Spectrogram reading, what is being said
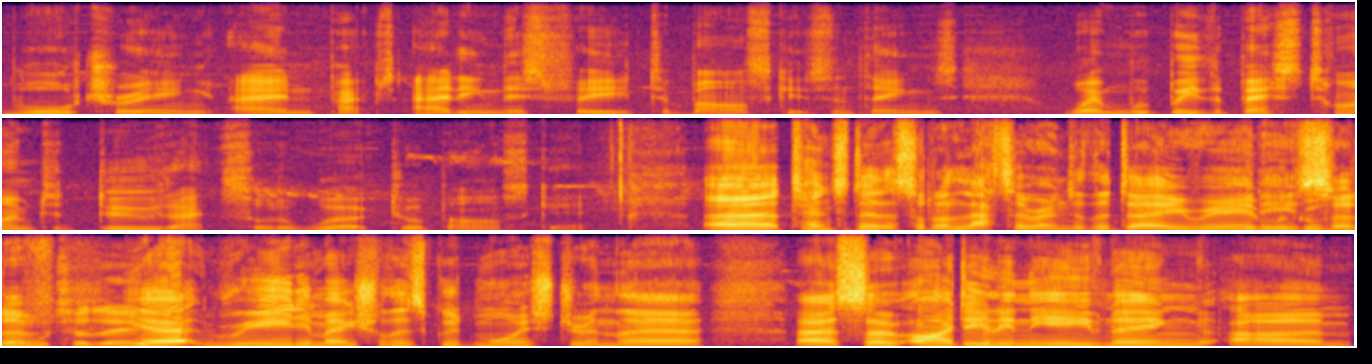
watering and perhaps adding this feed to baskets and things, when would be the best time to do that sort of work to a basket? Uh, tend to do that sort of latter end of the day, really. sort of, then? yeah, really make sure there's good moisture in there. Uh, so ideally in the evening, um,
